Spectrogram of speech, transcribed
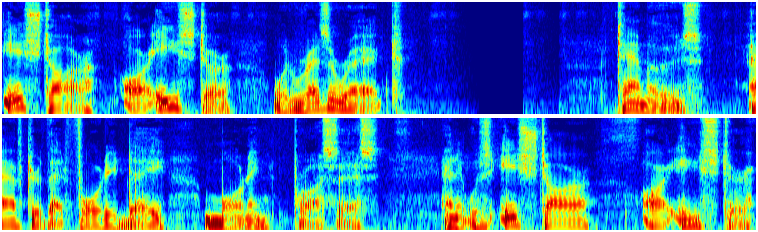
Ishtar or Easter would resurrect Tammuz after that 40 day mourning process and it was Ishtar or Easter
